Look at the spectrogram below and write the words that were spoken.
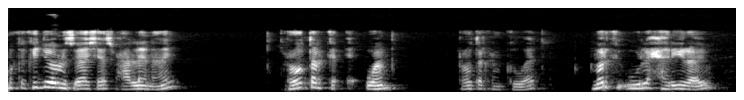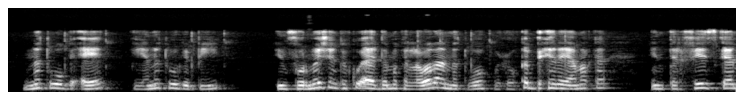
marka ka jawaabno su'aashaas waxaan leenahay routerka one routerkan koowaad markii uu la xiriirayo networka a iyo networka b informationka ku aada marka labada network wuxuu ka bixinayaa marka interfacekan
